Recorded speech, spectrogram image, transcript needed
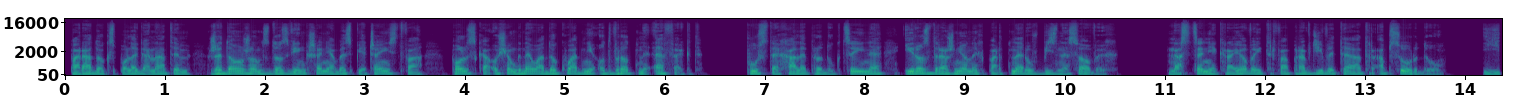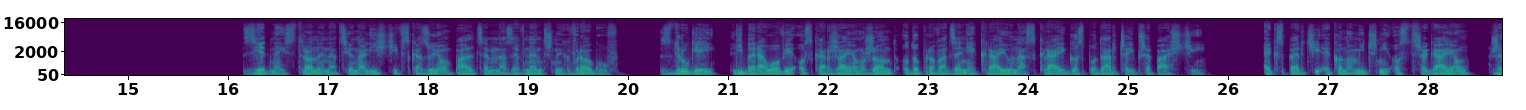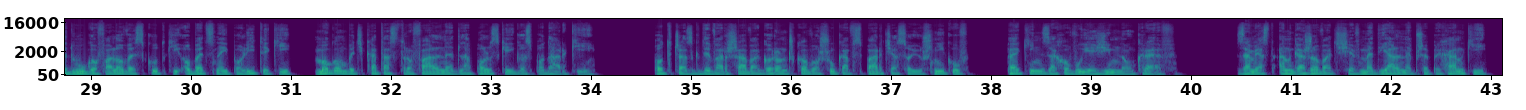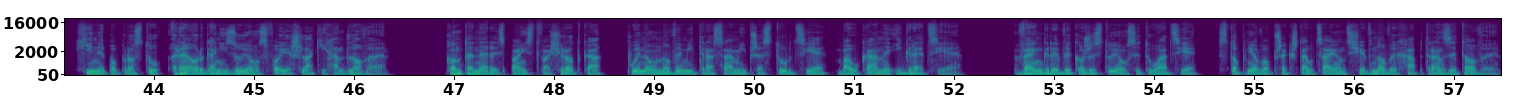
Paradoks polega na tym, że dążąc do zwiększenia bezpieczeństwa, Polska osiągnęła dokładnie odwrotny efekt puste hale produkcyjne i rozdrażnionych partnerów biznesowych. Na scenie krajowej trwa prawdziwy teatr absurdu. I z jednej strony nacjonaliści wskazują palcem na zewnętrznych wrogów, z drugiej liberałowie oskarżają rząd o doprowadzenie kraju na skraj gospodarczej przepaści. Eksperci ekonomiczni ostrzegają, że długofalowe skutki obecnej polityki mogą być katastrofalne dla polskiej gospodarki. Podczas gdy Warszawa gorączkowo szuka wsparcia sojuszników, Pekin zachowuje zimną krew. Zamiast angażować się w medialne przepychanki, Chiny po prostu reorganizują swoje szlaki handlowe. Kontenery z państwa środka płyną nowymi trasami przez Turcję, Bałkany i Grecję. Węgry wykorzystują sytuację, stopniowo przekształcając się w nowy hub tranzytowy.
